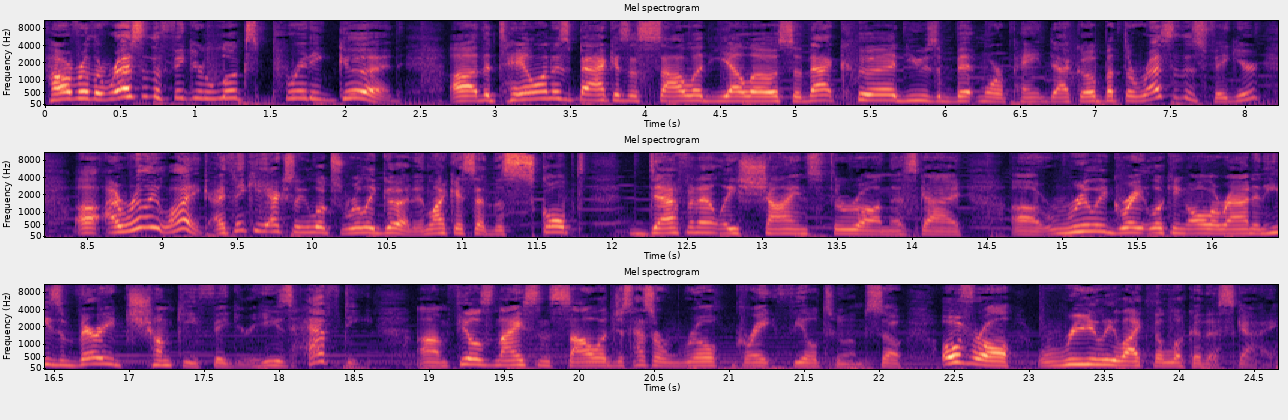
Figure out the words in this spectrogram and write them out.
However, the rest of the figure looks pretty good. Uh, the tail on his back is a solid yellow, so that could use a bit more paint deco, but the rest of this figure, uh, I really like. I think he actually looks really good. And like I said, the sculpt definitely shines through on this guy. Uh, really great looking all around, and he's a very chunky figure. He's hefty. Um, feels nice and solid, just has a real great feel to him. So, overall, really like the look of this guy.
